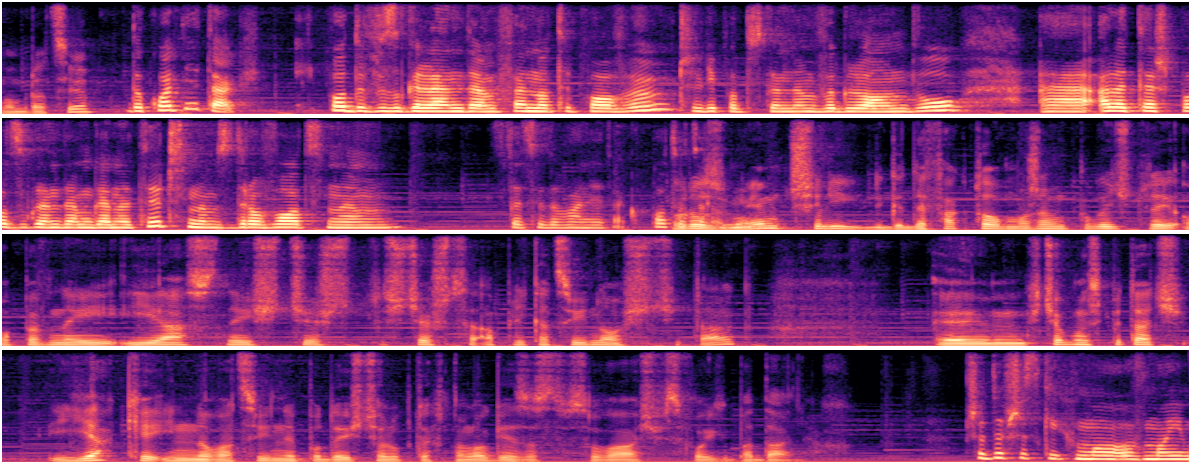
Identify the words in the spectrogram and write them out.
Mam rację? Dokładnie tak. Pod względem fenotypowym, czyli pod względem wyglądu, e, ale też pod względem genetycznym, zdrowotnym. Zdecydowanie tak. Po robimy. Rozumiem, czyli de facto możemy powiedzieć tutaj o pewnej jasnej ścież, ścieżce aplikacyjności, tak? Ym, chciałbym spytać, jakie innowacyjne podejścia lub technologie zastosowałaś w swoich badaniach? Przede wszystkim w mo- w moich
